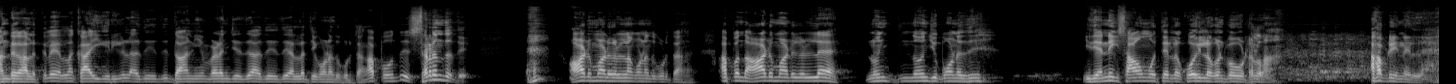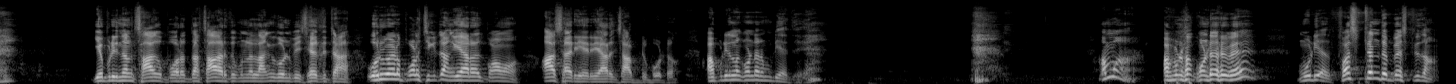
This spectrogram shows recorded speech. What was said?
அந்த காலத்தில் எல்லாம் காய்கறிகள் அது இது தானியம் விளைஞ்சது அது இது எல்லாத்தையும் கொண்டு வந்து கொடுத்தாங்க. அப்போ வந்து சிறந்தது. ஆடு மாடுகள்லாம் கொண்டு வந்து கொடுத்தாங்க. அப்போ அந்த ஆடு மாடுகளில் நொஞ்சு நோஞ்சி போனது. இது என்னைக்கு சாகுமோ தெரியல கோயிலில் கொண்டு போய் விட்டுடலாம். அப்படின்னு இல்லை. எப்படி இருந்தாலும் சாக போகிறது தான். சாகிறதுக்கு முன்னால் அங்கே கொண்டு போய் சேர்த்துட்டா. ஒருவேளை பொழைச்சிக்கிட்டு அங்கே யாராவது பாவம் ஆசாரியர் யாரும் சாப்பிட்டு போட்டோம். அப்படிலாம் கொண்டு வர முடியாது. ஆமாம் அப்படிலாம் கொண்டு வரவே முடியாது. ஃபஸ்ட் அண்ட் த பெஸ்ட்டு தான்.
